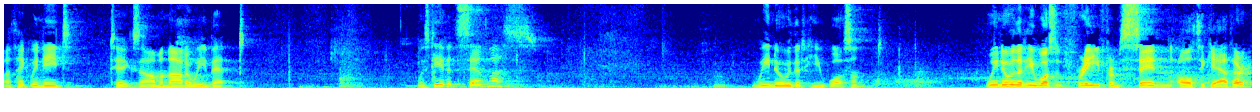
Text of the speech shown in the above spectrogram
I think we need to examine that a wee bit. Was David sinless? We know that he wasn't. We know that he wasn't free from sin altogether.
